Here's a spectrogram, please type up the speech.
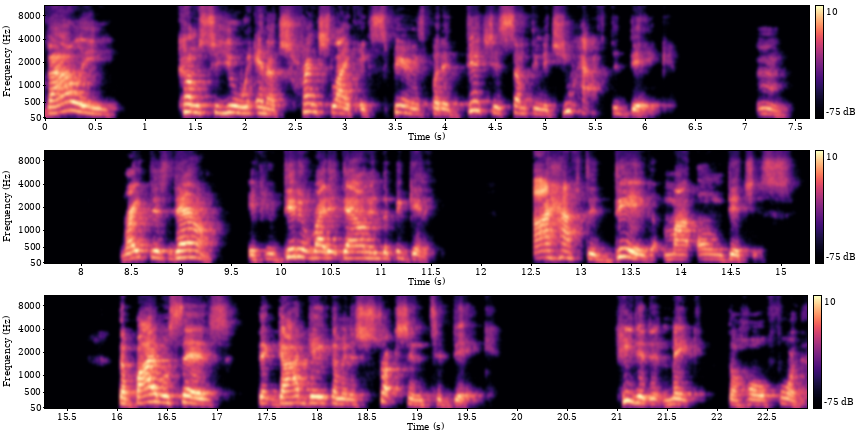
valley comes to you in a trench like experience, but a ditch is something that you have to dig. Mm. Write this down if you didn't write it down in the beginning. I have to dig my own ditches. The Bible says that God gave them an instruction to dig, He didn't make the hole for them.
